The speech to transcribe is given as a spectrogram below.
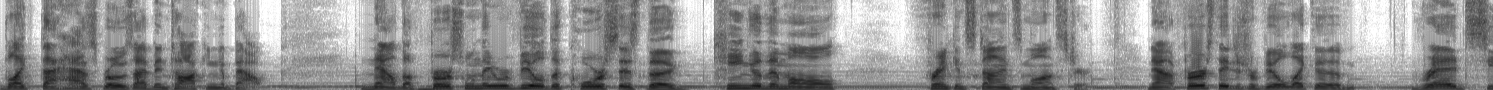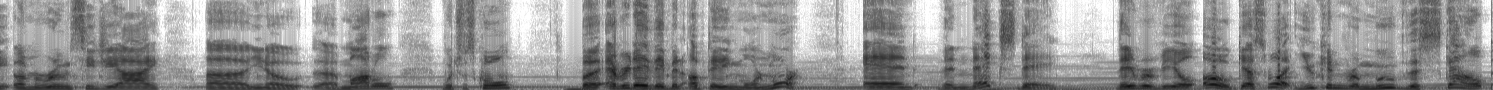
like the Hasbro's I've been talking about. Now, the first one they revealed, of course, is the king of them all, Frankenstein's monster. Now, at first, they just revealed like a red, C- a maroon CGI, uh, you know, uh, model, which was cool. But every day they've been updating more and more. And the next day, they reveal, oh, guess what? You can remove the scalp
